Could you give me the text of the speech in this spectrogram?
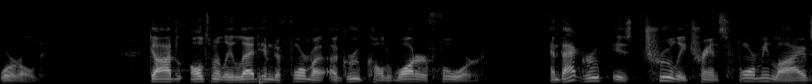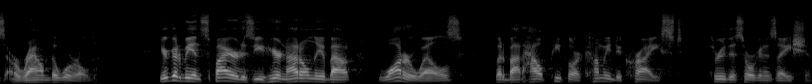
world. God ultimately led him to form a, a group called Water4, and that group is truly transforming lives around the world. You're going to be inspired as you hear not only about water wells, but about how people are coming to Christ through this organization.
